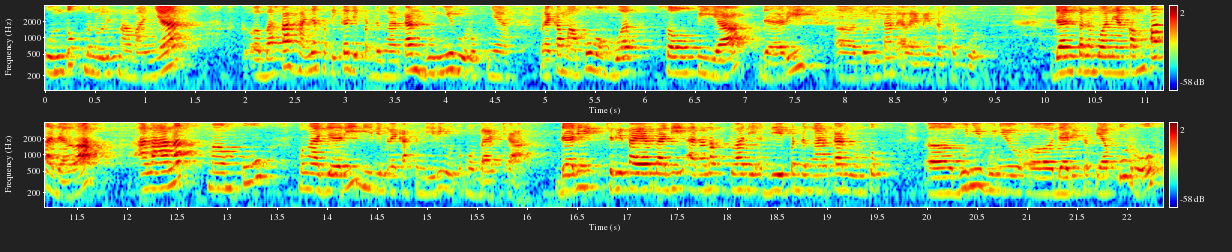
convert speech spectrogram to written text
untuk menulis namanya bahkan hanya ketika diperdengarkan bunyi hurufnya. Mereka mampu membuat Sofia dari uh, tulisan LMA tersebut. Dan penemuan yang keempat adalah anak-anak mampu mengajari diri mereka sendiri untuk membaca. Dari cerita yang tadi anak-anak setelah dipendengarkan untuk eh, bunyi-bunyi uh, dari setiap huruf,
